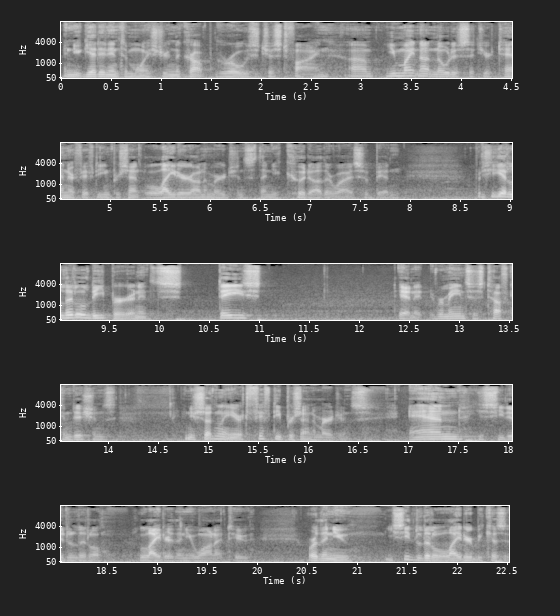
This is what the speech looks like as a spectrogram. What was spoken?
and you get it into moisture and the crop grows just fine, um, you might not notice that you're 10 or 15% lighter on emergence than you could otherwise have been. But if you get a little deeper and it stays and it remains as tough conditions, and you suddenly you're at 50% emergence, and you seeded a little lighter than you wanted to, or then you you seeded a little lighter because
